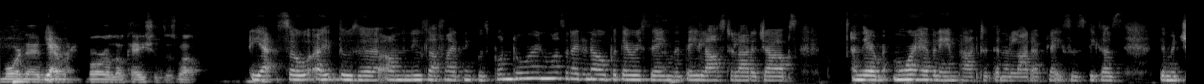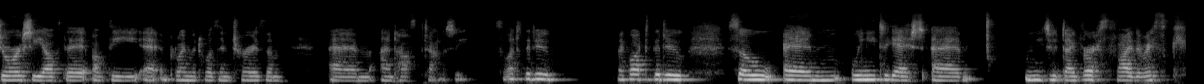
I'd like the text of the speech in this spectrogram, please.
more now than yeah. ever in rural locations as well. Yeah, so I, there was a on the news last night. I think it was Bundoran, was it? I don't know, but they were saying that they lost a lot of jobs and they're more heavily impacted than a lot of places because the majority of the of the uh, employment was in tourism um, and hospitality. So what do they do? Like what do they do? So um, we need to get um, we need to diversify the risk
